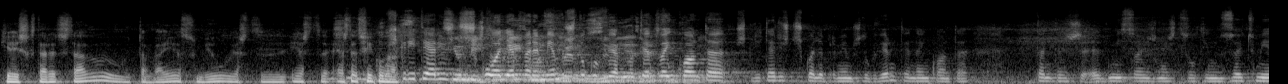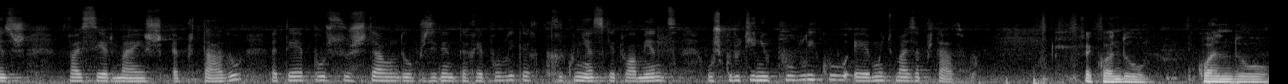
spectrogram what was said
que a ex-secretária de Estado também assumiu este, este, esta dificuldade. Os critérios de escolha para membros do Governo, tendo em conta os critérios de escolha para membros do Governo, tendo em conta tantas admissões nestes últimos oito meses, vai ser mais apertado, até por sugestão do Presidente da República, que reconhece que atualmente o escrutínio público é muito mais apertado. É quando, quando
